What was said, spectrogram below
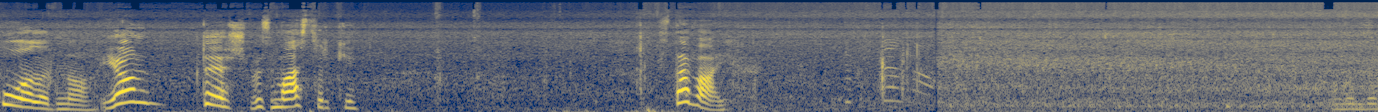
холодно. Я вам теж без мастерки. Вставай. Ми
